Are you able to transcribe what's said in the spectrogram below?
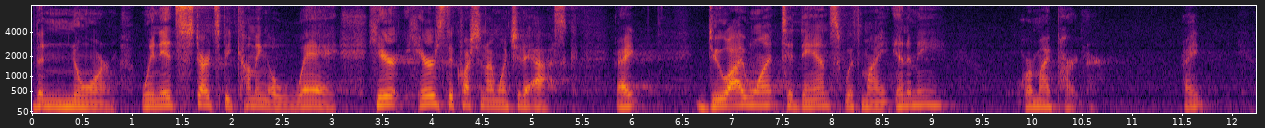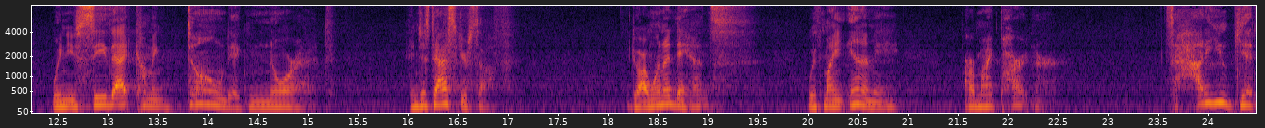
the norm, when it starts becoming a way. Here, here's the question I want you to ask, right? Do I want to dance with my enemy or my partner, right? When you see that coming, don't ignore it. And just ask yourself do I want to dance with my enemy or my partner? So, how do you get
